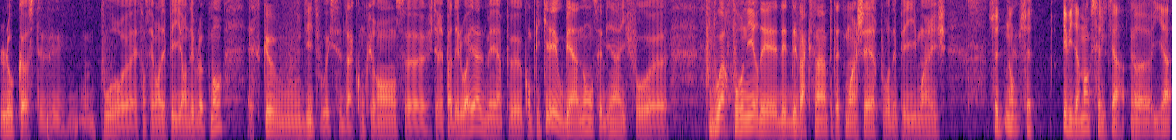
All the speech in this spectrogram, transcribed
low cost euh, pour euh, essentiellement des pays en développement. Est-ce que vous vous dites, oui, c'est de la concurrence, euh, je dirais pas déloyale, mais un peu compliquée, ou bien non, c'est bien, il faut pouvoir fournir des, vaccins peut-être moins chers pour des pays moins riches Non, c'est évidemment que c'est le cas. il y a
